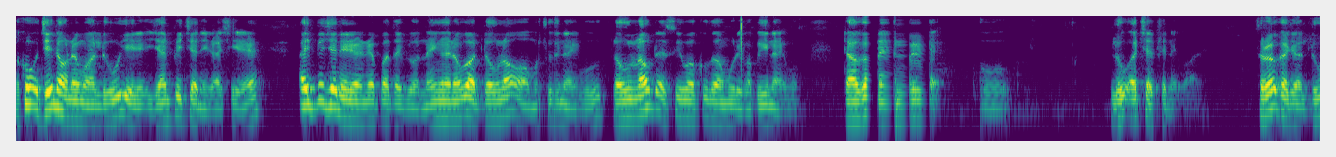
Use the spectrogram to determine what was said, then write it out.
အခုအချင်းတောင်ထဲမှာလူဦးရေတွေအရန်ပစ်ချက်နေတာရှိတယ်အဲ့ပစ်ချက်နေတဲ့နဲ့ပတ်သက်ပြီးတော့နိုင်ငံတော်ကလုံလောက်အောင်မချွေးနိုင်ဘူးလုံလောက်တဲ့စေဝါကုသမှုတွေမပေးနိုင်ဘူးဒါကနိုင်ငံရဲ့ဟိုလိုအပ်ချက်ဖြစ်နေပါတယ်ဆိုတော့အခါကျလူ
